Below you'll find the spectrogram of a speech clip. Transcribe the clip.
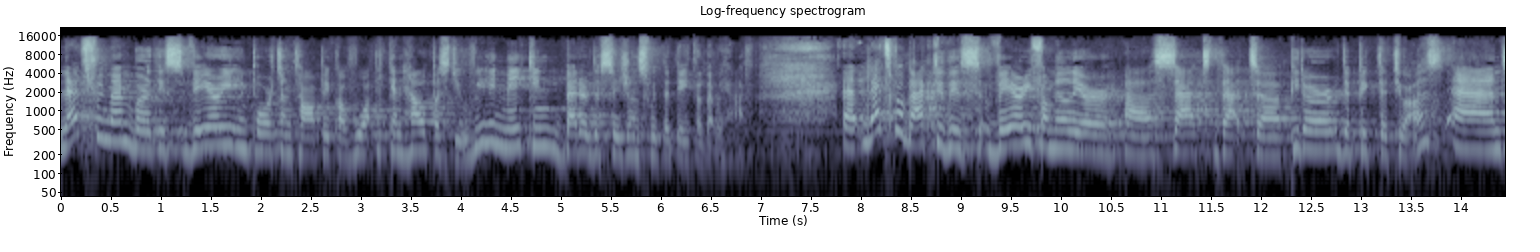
let's remember this very important topic of what it can help us do, really making better decisions with the data that we have. Uh, let's go back to this very familiar uh, set that uh, Peter depicted to us. And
